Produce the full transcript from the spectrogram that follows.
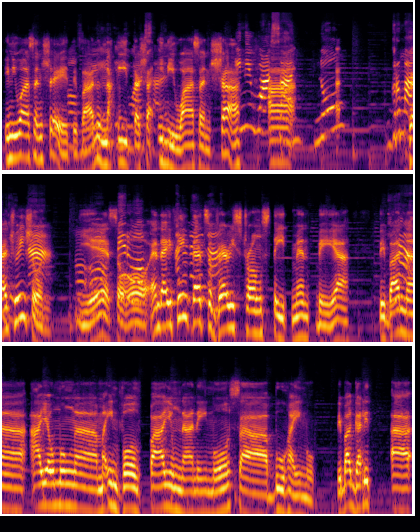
Iniwasan siya eh, di ba? Okay, Nung nakita siya, iniwasan siya. Iniwasan nung graduate graduation. na. Oo, Yes, pero, oo. And I think ano na that's a yun, ah? very strong statement, Bea. 'Di ba Yeah. na ayaw mong ah, ma-involve pa yung nanay mo sa buhay mo. 'Di ba? Galit ah,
